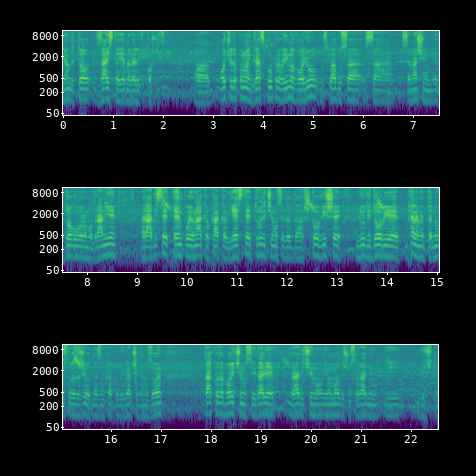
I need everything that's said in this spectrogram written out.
i onda je to zaista jedna velika košnica. A, hoću da ponovim, gradska uprava ima volju u skladu sa, sa, sa našim dogovorom od ranije, radi se, tempo je onakav kakav jeste, trudit ćemo se da, da što više ljudi dobije elementarne uslove za život, ne znam kako drugačije da nazovem, Tako da borit ćemo se i dalje, radit ćemo, imamo odličnu saradnju i bit će to.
